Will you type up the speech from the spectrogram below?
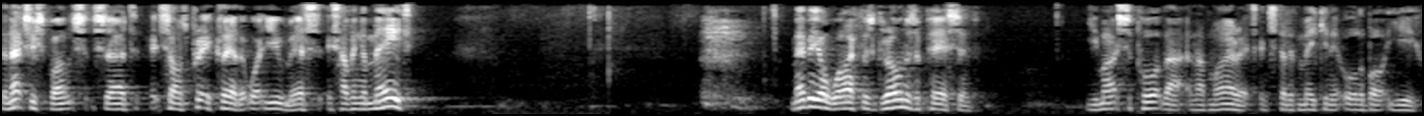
The next response said, It sounds pretty clear that what you miss is having a maid. Maybe your wife has grown as a person. You might support that and admire it instead of making it all about you.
